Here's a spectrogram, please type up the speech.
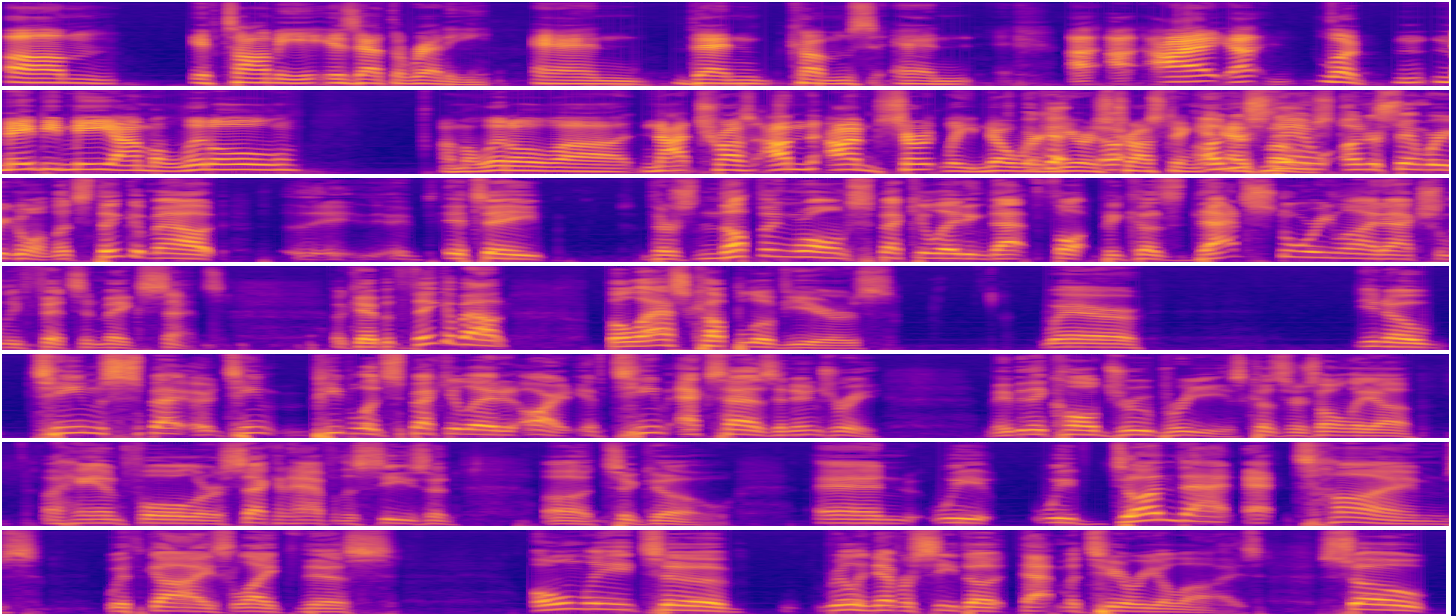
um, if Tommy is at the ready and then comes and I, I, I look maybe me I'm a little I'm a little uh, not trust I'm I'm certainly nowhere okay, near as uh, trusting understand, as most. Understand where you're going. Let's think about it's a there's nothing wrong speculating that thought because that storyline actually fits and makes sense. Okay, but think about the last couple of years where you know teams spe- team people had speculated all right if team x has an injury maybe they call drew brees because there's only a, a handful or a second half of the season uh, to go and we we've done that at times with guys like this only to really never see the that materialize. So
